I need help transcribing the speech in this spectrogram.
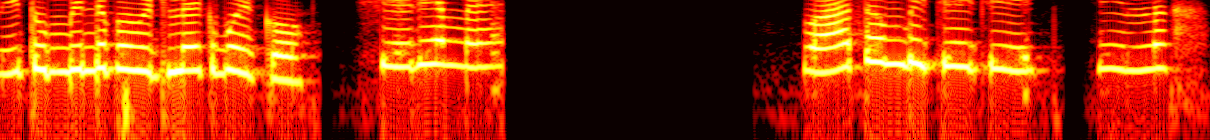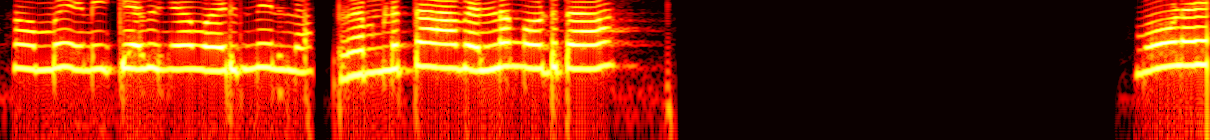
നീ തുമ്പിന്റെ ഒപ്പം വീട്ടിലേക്ക് പോയിക്കോ. ശരി അമ്മ. വാ തുമ്പി ചേച്ചി. ഇല്ല അമ്മ എനിക്കത് ഞാൻ വരുന്നില്ല. റംലത്ത വെള്ളം കൊടുത്താ മോളെ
